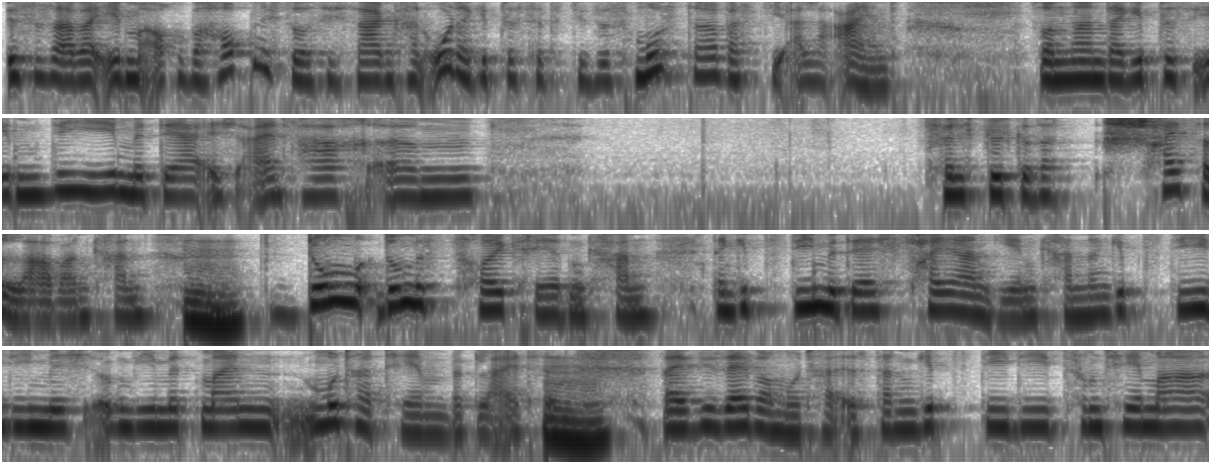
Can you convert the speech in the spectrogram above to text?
ist es aber eben auch überhaupt nicht so, dass ich sagen kann, oh, da gibt es jetzt dieses Muster, was die alle eint sondern da gibt es eben die, mit der ich einfach ähm, völlig blöd gesagt, Scheiße labern kann, mhm. dumm, dummes Zeug reden kann. Dann gibt es die, mit der ich feiern gehen kann. Dann gibt es die, die mich irgendwie mit meinen Mutterthemen begleitet, mhm. weil sie selber Mutter ist. Dann gibt es die, die zum Thema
